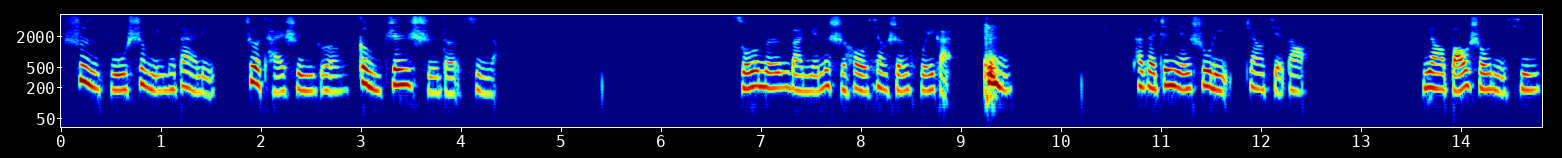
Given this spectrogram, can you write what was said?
顺服圣灵的带领，这才是一个更真实的信仰。所罗门晚年的时候向神悔改，他在箴言书里这样写道。你要保守你心，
